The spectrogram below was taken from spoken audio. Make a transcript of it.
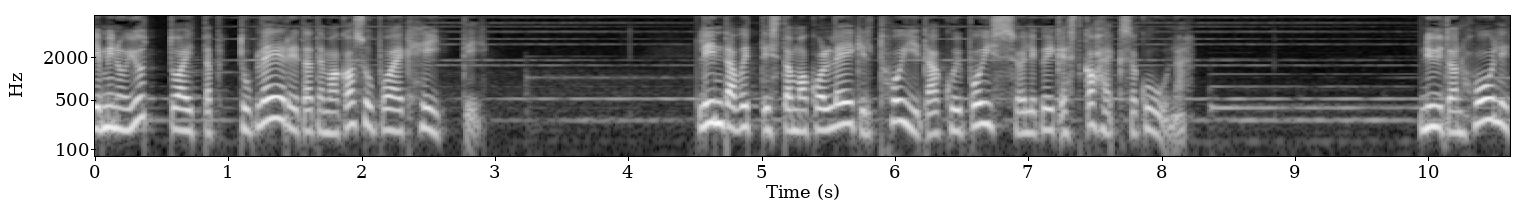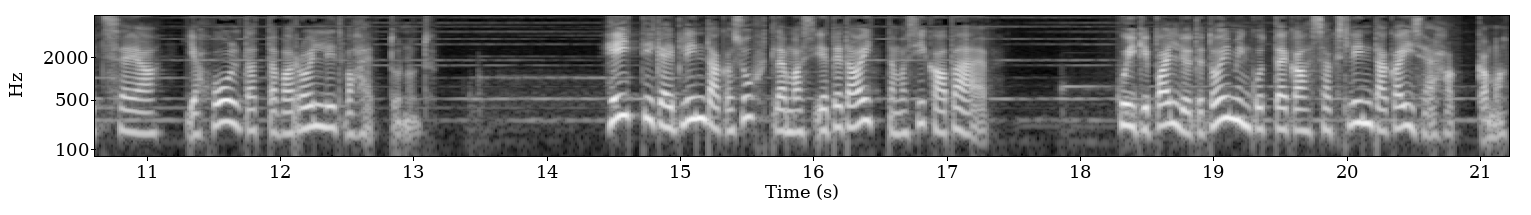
ja minu juttu aitab dubleerida tema kasupoeg Heiti. Linda võttis ta oma kolleegilt hoida, kui poiss oli kõigest kaheksakuune. nüüd on hoolitseja ja hooldatava rollid vahetunud. Heiti käib Lindaga suhtlemas ja teda aitamas iga päev kuigi paljude toimingutega saaks Linda ka ise hakkama.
